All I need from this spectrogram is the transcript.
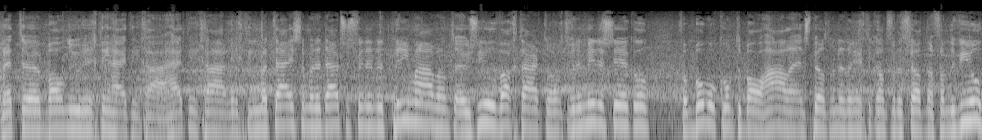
Met de bal nu richting Heitinga. Heitinga richting Matthijssen. Maar de Duitsers vinden het prima. Want Eusiel wacht daar ter hoogte de middencirkel. Van Bommel komt de bal halen. En speelt hem naar de rechterkant van het veld naar Van de Wiel.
